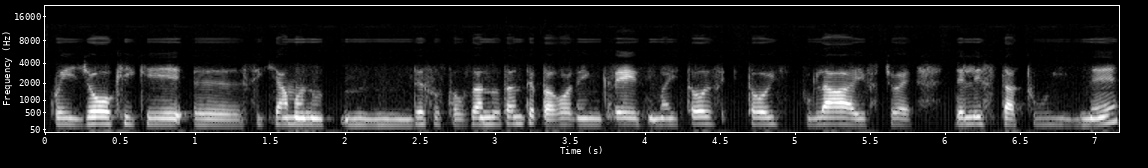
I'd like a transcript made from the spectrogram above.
quei giochi che eh, si chiamano, mh, mm, adesso sto usando tante parole inglesi, ma i toys, toys to life, cioè delle statuine,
